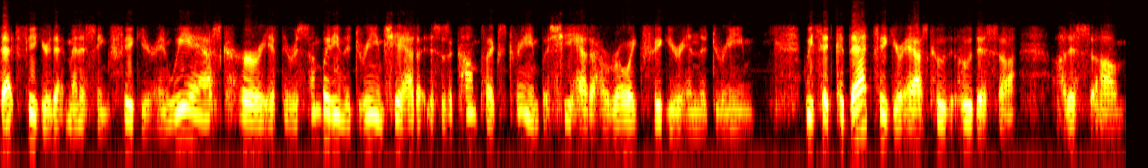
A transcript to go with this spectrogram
that figure, that menacing figure, and we asked her if there was somebody in the dream. She had a, this was a complex dream, but she had a heroic figure in the dream. We said, could that figure ask who who this uh, uh, this um,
